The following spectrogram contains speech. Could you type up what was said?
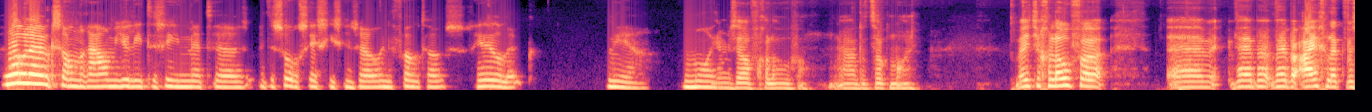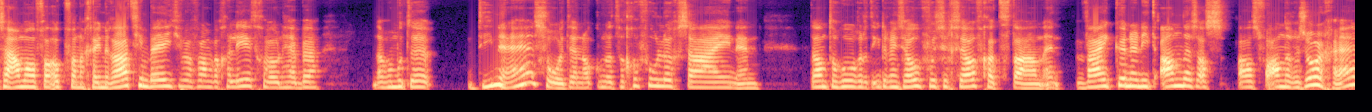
Zo leuk, Sandra, om jullie te zien met, eh, met de soul-sessies en zo en de foto's. Heel leuk. Ja, mooi. In mezelf geloven. Ja, dat is ook mooi. Weet je, geloven. eh, we, hebben, we hebben eigenlijk, we zijn allemaal van, ook van een generatie een beetje, waarvan we geleerd gewoon hebben dat we moeten dienen, hè, soort. En ook omdat we gevoelig zijn en dan te horen dat iedereen zo voor zichzelf gaat staan. En wij kunnen niet anders als, als voor anderen zorgen. Hè?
